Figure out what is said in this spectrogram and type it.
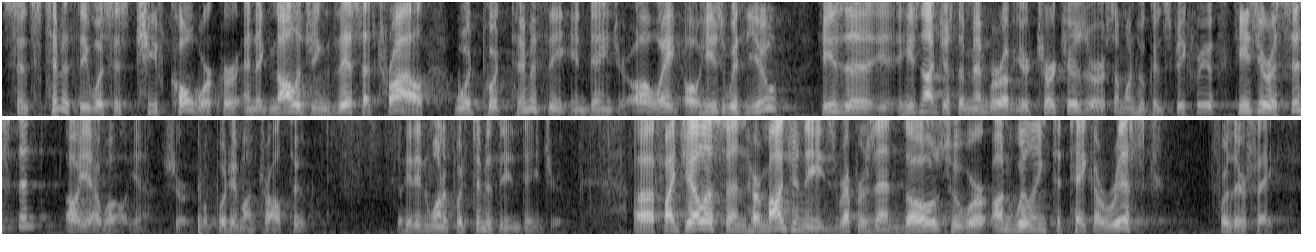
since Timothy was his chief co-worker and acknowledging this at trial would put Timothy in danger. Oh wait, oh he's with you? He's, a, he's not just a member of your churches or someone who can speak for you, he's your assistant? Oh yeah, well, yeah, sure, we'll put him on trial too. So he didn't want to put Timothy in danger. Uh, Phygelus and Hermogenes represent those who were unwilling to take a risk for their faith.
